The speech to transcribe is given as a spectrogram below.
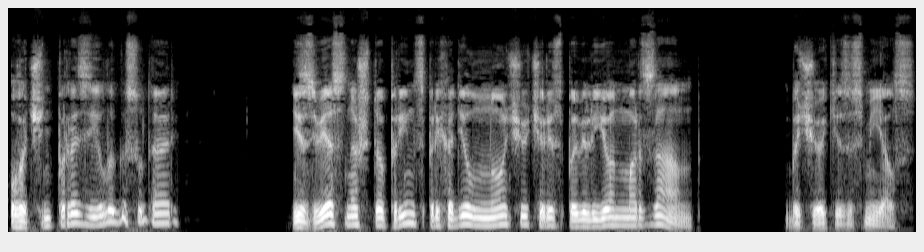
очень поразило государя. Известно, что принц приходил ночью через павильон Марзан. Бычоки засмеялся.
